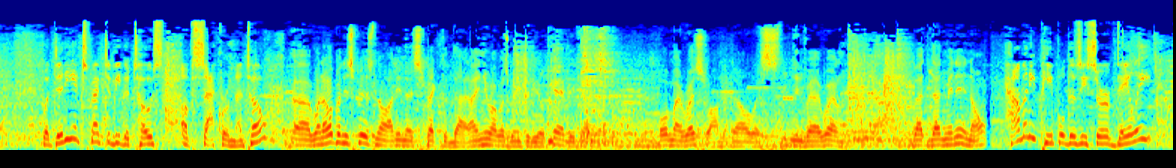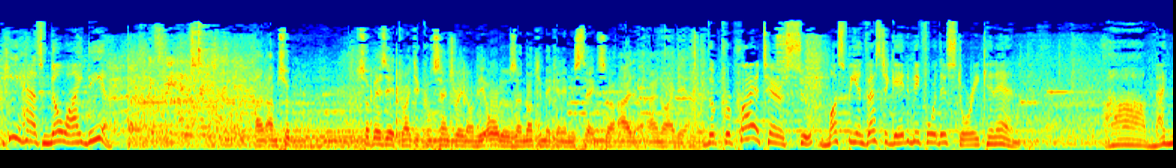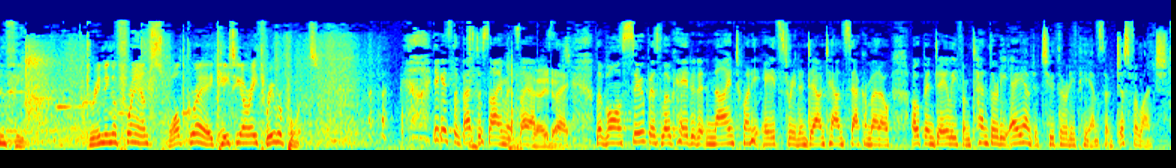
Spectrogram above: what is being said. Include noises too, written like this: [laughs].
But did he expect to be the toast of Sacramento? Uh, when I opened this place, no, I didn't expect that. I knew I was going to be okay because all my restaurants they always did very well. But that many, no. How many people does he serve daily? He has no idea. I, I'm so so busy trying to concentrate on the orders and not to make any mistakes, so I, I have no idea. The proprietor's soup must be investigated before this story can end. Ah, magnifique. Dreaming of France, Walt Gray, KCRA 3 reports. [laughs] He gets the best assignments, I have yeah, to say. Does. Le Bonne Soupe is located at 928th Street in downtown Sacramento. Open daily from 10:30 a.m. to 2:30 p.m. So just for lunch.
